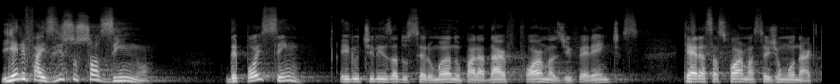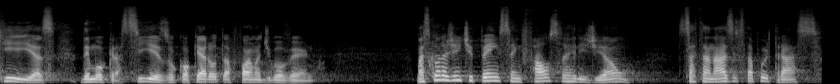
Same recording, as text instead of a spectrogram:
E ele faz isso sozinho. Depois, sim, ele utiliza do ser humano para dar formas diferentes Quer essas formas sejam monarquias, democracias ou qualquer outra forma de governo. Mas quando a gente pensa em falsa religião, Satanás está por trás.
